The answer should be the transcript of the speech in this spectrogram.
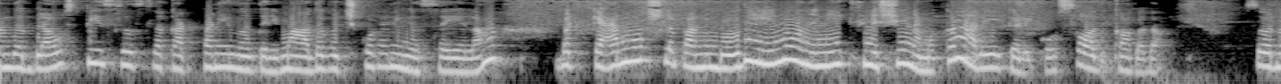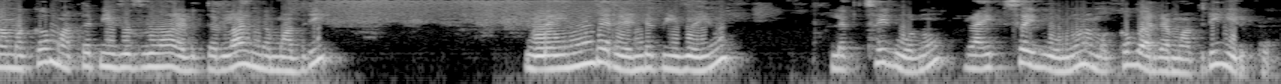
அந்த ப்ளவுஸ் பீசஸில் கட் பண்ணியிருந்தோம் தெரியுமா? அதை வச்சு கூட நீங்கள் செய்யலாம். பட் கேன்வாஷில் பண்ணும்போது இன்னும் அந்த நீட் ஃபினிஷிங் நமக்கு நிறைய கிடைக்கும். ஸோ அதுக்காக தான். ஸோ நமக்கு மற்ற பீசஸ்லாம் எடுத்துடலாம். இந்த மாதிரி. இல்லை இந்த ரெண்டு பீஸையும் லெஃப்ட் சைடு ஒன்றும் ரைட் சைடு ஒன்றும் நமக்கு வர்ற மாதிரி இருக்கும்.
